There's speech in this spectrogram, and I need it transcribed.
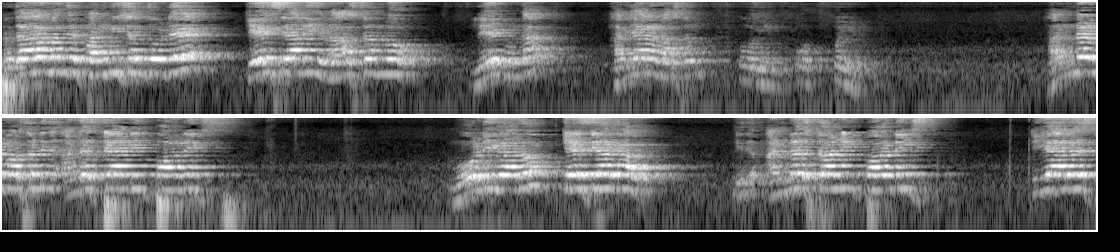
ప్రధానమంత్రి పర్మిషన్ తోటే కేసీఆర్ ఈ రాష్ట్రంలో లేకుండా హర్యానా రాష్ట్రం పోయింది పో- పోయింది hundred percent understanding politics. Modi garu KCR garu. ఇది understanding politics TRS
